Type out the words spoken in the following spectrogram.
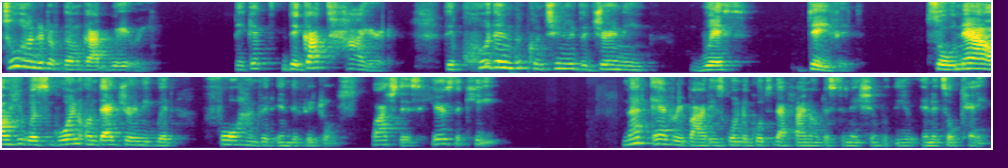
200 of them got weary. They get they got tired. They couldn't continue the journey with David. So now he was going on that journey with 400 individuals. Watch this. Here's the key. Not everybody is going to go to that final destination with you, and it's okay.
